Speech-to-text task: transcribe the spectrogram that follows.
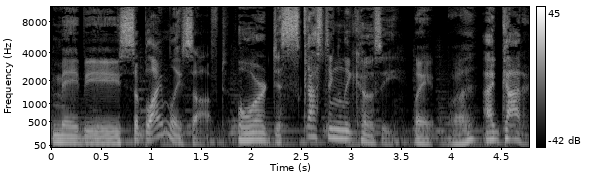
Maybe sublimely soft. Or disgustingly cozy? Wait, what? I got it.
